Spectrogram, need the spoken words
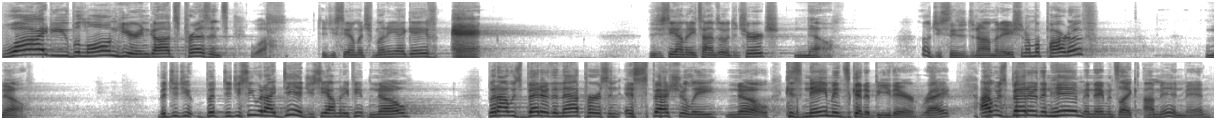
Why do you belong here in God's presence? Well, did you see how much money I gave? Did you see how many times I went to church? No. Oh, did you see the denomination I'm a part of? No. But did you but did you see what I did? Did you see how many people? No. But I was better than that person, especially no. Because Naaman's gonna be there, right? I was better than him, and Naaman's like, I'm in, man.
